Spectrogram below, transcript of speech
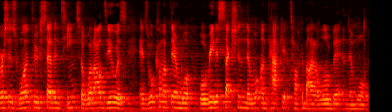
verses 1 through 17. So what I'll do is, is we'll come up there and we'll, we'll read a section, then we'll unpack it, talk about it a little bit, and then we'll,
